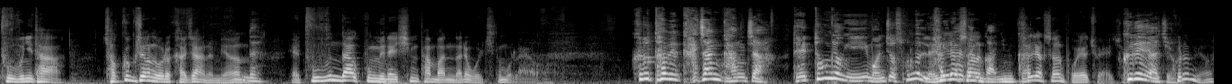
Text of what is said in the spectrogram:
두 분이 다 적극적으로 노력하지 않으면 네. 예, 두분 다 국민의 심판받는 날이 올지도 몰라요. 그렇다면 가장 강자 대통령이 먼저 손을 내밀어야 되는 거 아닙니까? 탄력성을 보여줘야죠. 그래야죠. 그럼요.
